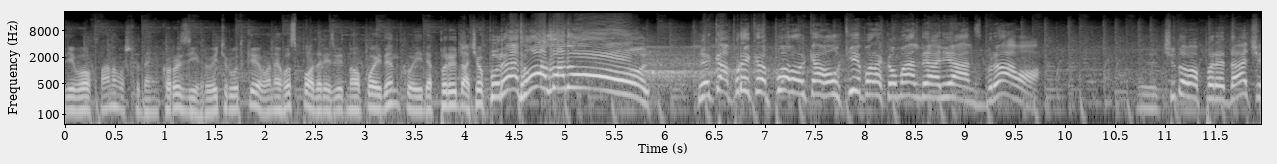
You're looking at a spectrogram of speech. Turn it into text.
Лівого флангу швиденько розігрують рудки. Вони господарі звітного поєдинку. Йде передача вперед. Гол 2-0! Яка прикра помилка голкіпера команди Альянс. Браво! Е, Чудова передача.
